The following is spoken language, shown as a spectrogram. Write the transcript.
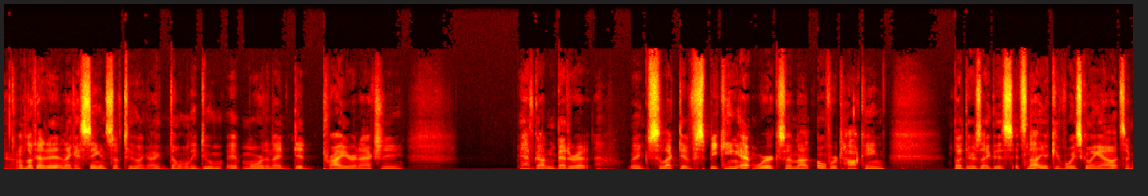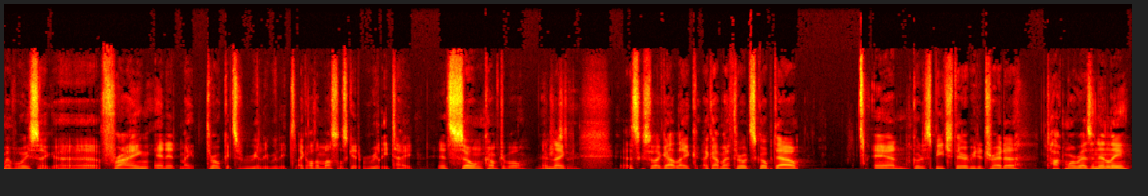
Yeah. I've looked at it and like I sing and stuff too. Like I don't really do it more than I did prior, and I actually have gotten better at like selective speaking at work, so I'm not over talking. But there's like this. It's not like your voice going out. It's like my voice like uh, frying, and it my throat gets really, really like all the muscles get really tight, and it's so uncomfortable. And like, so I got like I got my throat scoped out, and go to speech therapy to try to talk more resonantly.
